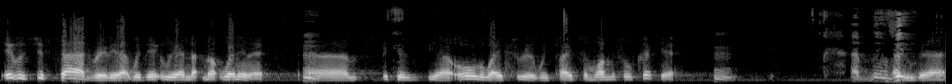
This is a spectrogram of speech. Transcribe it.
it was just sad really that we did, we ended up not winning it um, because you know all the way through we played some wonderful cricket, we- and uh,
